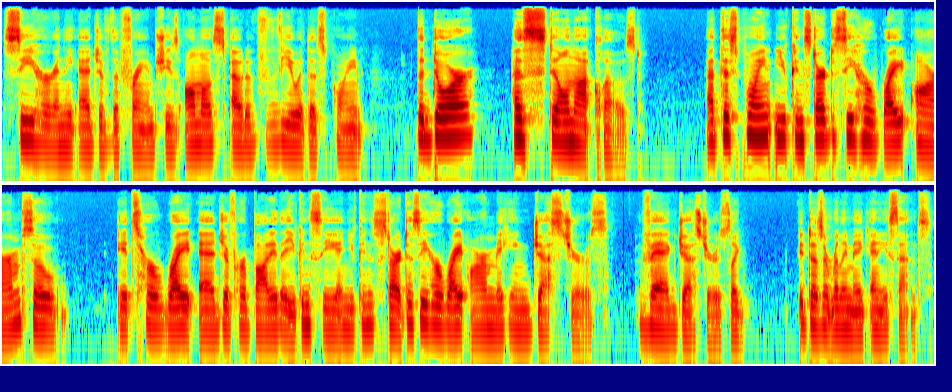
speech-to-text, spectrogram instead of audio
see her in the edge of the frame. She's almost out of view at this point. The door has still not closed. At this point, you can start to see her right arm, so it's her right edge of her body that you can see, and you can start to see her right arm making gestures, vague gestures. Like it doesn't really make any sense.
